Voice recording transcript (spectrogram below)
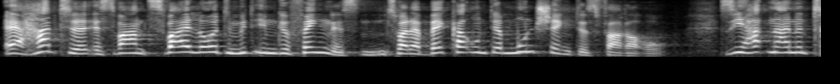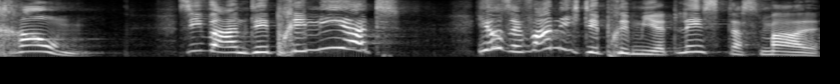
Er hatte, es waren zwei Leute mit ihm im Gefängnis, und zwar der Bäcker und der Mundschenk des Pharao. Sie hatten einen Traum. Sie waren deprimiert. Josef war nicht deprimiert. Lest das mal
